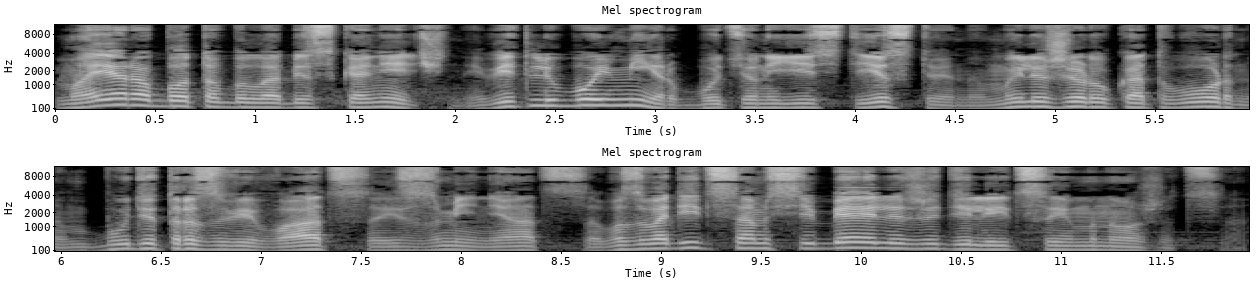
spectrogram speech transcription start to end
Моя работа была бесконечной, ведь любой мир, будь он естественным или же рукотворным, будет развиваться, изменяться, возводить сам себя или же делиться и множиться.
